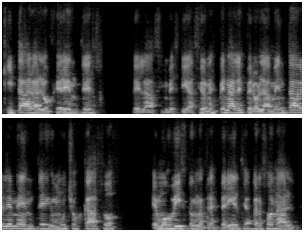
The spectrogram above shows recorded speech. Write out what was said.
quitar a los gerentes de las investigaciones penales, pero lamentablemente en muchos casos hemos visto en nuestra experiencia personal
